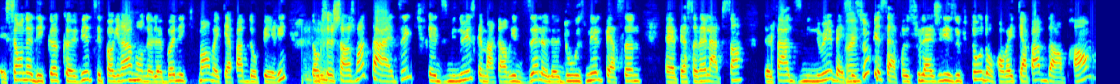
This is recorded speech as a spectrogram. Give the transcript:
eh, si on a des cas COVID, c'est pas grave, on a le bon équipement, on va être capable d'opérer. Donc, ce changement de paradigme qui ferait diminuer ce que Marc-André disait, là, le 12 000 personnes, euh, personnel absent, de le faire diminuer, ben, c'est sûr que ça va soulager les hôpitaux, donc on va être capable d'en prendre.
